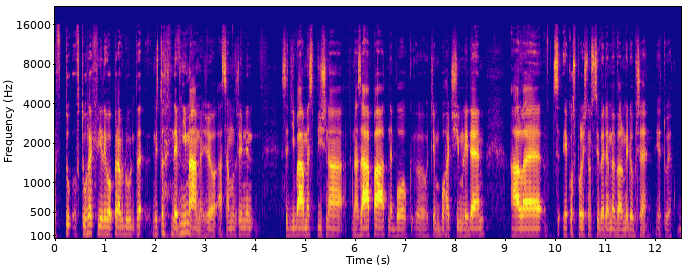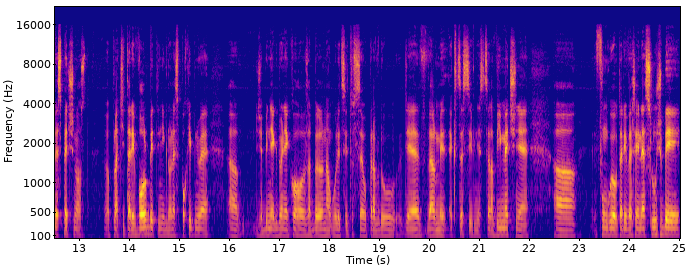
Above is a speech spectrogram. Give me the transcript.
v, tu, v tuhle chvíli opravdu my to nevnímáme, že jo? A samozřejmě se díváme spíš na, na západ nebo k eh, těm bohatším lidem, ale jako společnost si vedeme velmi dobře. Je tu jako bezpečnost, eh, platí tady volby, ty nikdo nespochybňuje, že by někdo někoho zabil na ulici, to se opravdu děje velmi excesivně, zcela výjimečně. Fungují tady veřejné služby,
